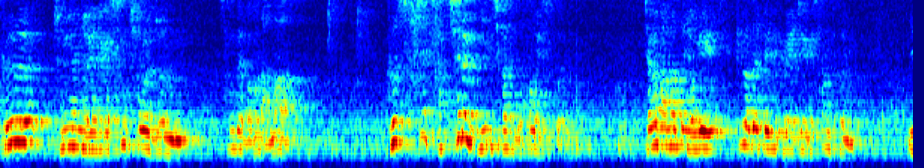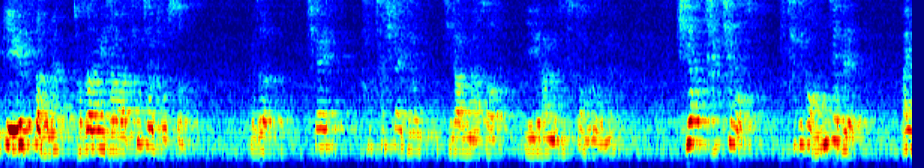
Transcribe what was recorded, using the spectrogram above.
그 중년 여인에게 상처를 준 상대방은 아마 그 사실 자체를 인식하지 못하고 있을 거예요. 제가 만났던 여기 필라델피아 있는 교회 지역의 사람들은 이렇게 얘기를 듣다 보면 저 사람이 이 사람한테 상처를 줬어. 그래서 시간이 한참 시간이 지나고 나서 얘기를 하면서 실적 물어보면 기억 자체가 없어. 자기가 언제 그랬, 아니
